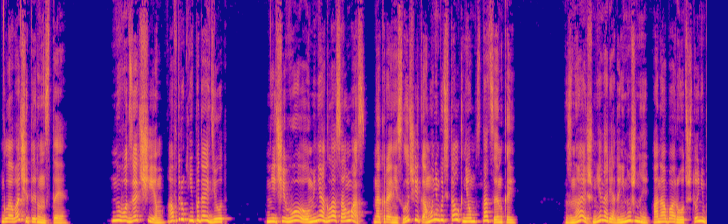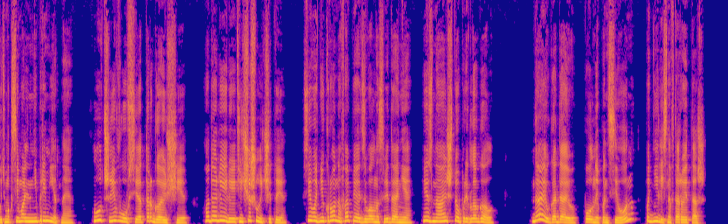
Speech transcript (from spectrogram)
Глава 14. Ну вот зачем? А вдруг не подойдет? Ничего, у меня глаз алмаз. На крайний случай кому-нибудь толкнем с наценкой. Знаешь, мне наряды не нужны, а наоборот, что-нибудь максимально неприметное. Лучше и вовсе отторгающие. Одолели эти чешуйчатые. Сегодня Кронов опять звал на свидание. И знаешь, что предлагал? Дай угадаю. Полный пансион? Поднялись на второй этаж.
